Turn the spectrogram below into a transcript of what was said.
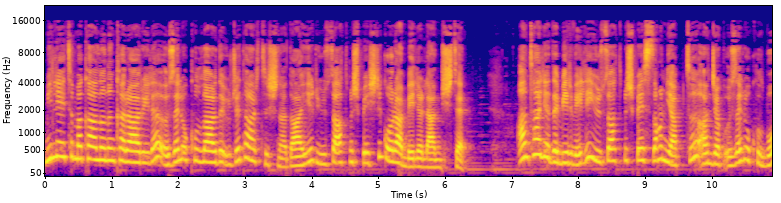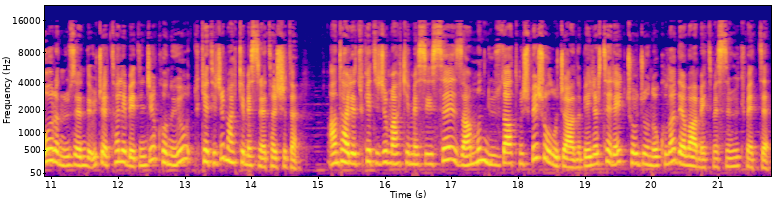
Milli Eğitim Bakanlığı'nın kararıyla özel okullarda ücret artışına dair %65'lik oran belirlenmişti. Antalya'da bir veli %65 zam yaptı ancak özel okul bu oranın üzerinde ücret talep edince konuyu tüketici mahkemesine taşıdı. Antalya Tüketici Mahkemesi ise zammın %65 olacağını belirterek çocuğun okula devam etmesini hükmetti.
